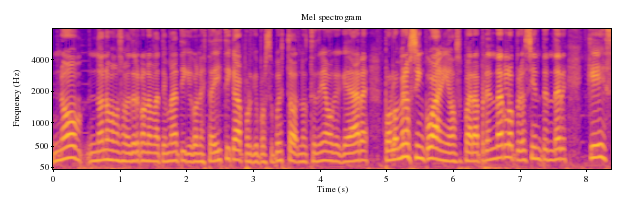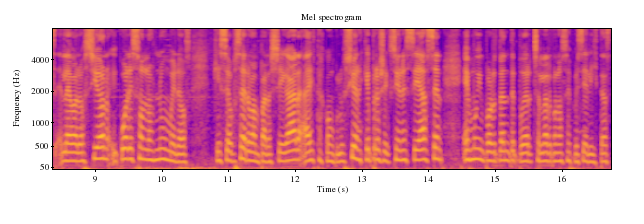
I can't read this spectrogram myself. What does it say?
no, no nos vamos a meter con la matemática y con la estadística, porque por supuesto nos tendríamos que quedar por lo menos cinco años para aprenderlo, pero sí entender qué es la evaluación y cuáles son los números que se observan para llegar a estas conclusiones, qué proyecciones se hacen, es muy importante poder charlar con los especialistas.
